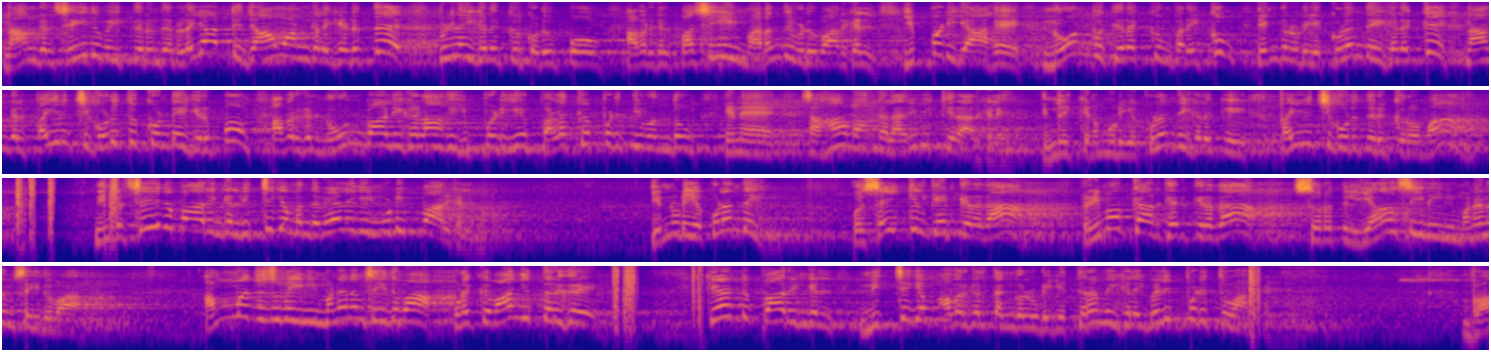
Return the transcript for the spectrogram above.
நாங்கள் செய்து வைத்திருந்த விளையாட்டு ஜாமான்களை எடுத்து பிள்ளைகளுக்கு கொடுப்போம். அவர்கள் பசியை மறந்து விடுவார்கள். இப்படியாக நோன்பு திறக்கும் வரைக்கும் எங்களுடைய குழந்தைகளுக்கு நாங்கள் பயிற்சி கொடுத்துக் கொண்டே இருப்போம். அவர்கள் நோன்பாளிகளாக இப்படியே பழக்கப்படுத்தி வந்தோம் என சகாபாக்கள் அறிவிக்கிறார்களே. இன்றைக்கு நம்முடைய குழந்தைகளுக்கு பயிற்சி கொடுத்திருக்கிறோமா? நீங்கள் செய்து பாருங்கள் நிச்சயம் அந்த வேலையை முடிப்பார்கள். என்னுடைய குழந்தை ஒரு சைக்கிள் கேட்கிறதா? ரிமோட் கார் கேட்கிறதா? சுரத்தில் யாசினை நீ மனநம் செய்துவா அம்மா அம்ம நீ மனநம் செய்துவா உனக்கு வாங்கி தருகிறேன். கேட்டு பாருங்கள் நிச்சயம் அவர்கள் தங்களுடைய திறமைகளை வெளிப்படுத்துவார்கள். வா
